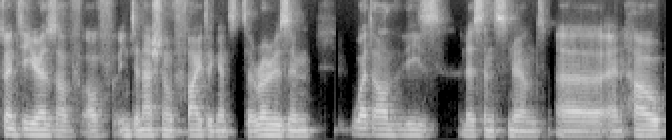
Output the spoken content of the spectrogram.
20 years of, of international fight against terrorism. What are these lessons learned uh, and how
